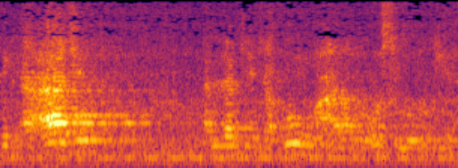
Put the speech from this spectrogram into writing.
بالأعاجم التي تقوم على رؤوس ملوكها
